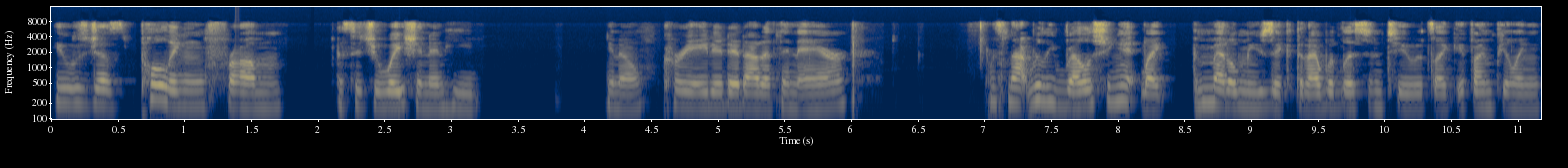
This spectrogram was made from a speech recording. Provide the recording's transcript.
he was just pulling from a situation and he, you know, created it out of thin air it's not really relishing it like the metal music that I would listen to. It's like if I'm feeling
